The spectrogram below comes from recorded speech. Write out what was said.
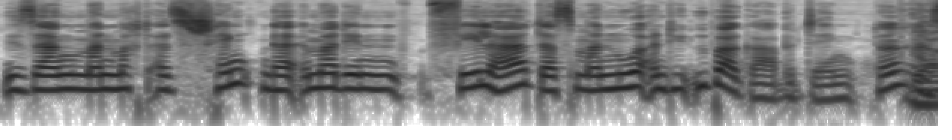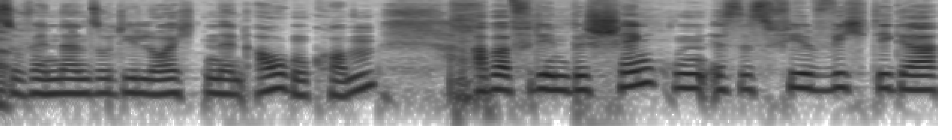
die sagen, man macht als Schenkender immer den Fehler, dass man nur an die Übergabe denkt. Ne? Ja. Also wenn dann so die leuchtenden Augen kommen. Aber für den Beschenkten ist es viel wichtiger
